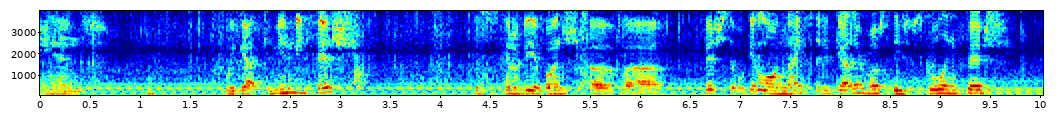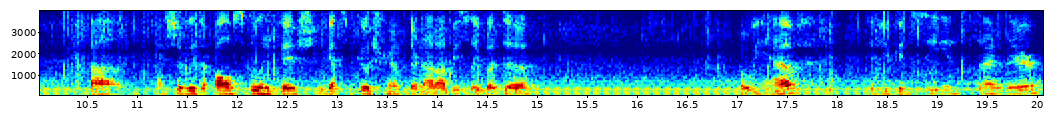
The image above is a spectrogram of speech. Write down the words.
And we got community fish. This is going to be a bunch of uh, fish that will get along nicely together. Most of these are schooling fish. Um, actually, I believe they're all schooling fish. We got some ghost shrimp. They're not obviously, but uh, but we have if you can see inside of there,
